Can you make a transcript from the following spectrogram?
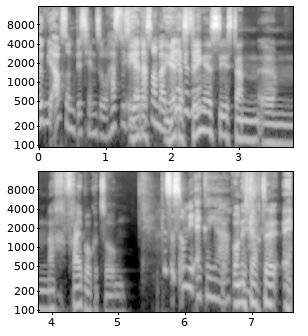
irgendwie auch so ein bisschen so. Hast du sie danach das, nochmal ja, wieder das gesehen? Ding ist, sie ist dann ähm, nach Freiburg gezogen. das ist um die Ecke, ja. Und ich dachte, äh,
